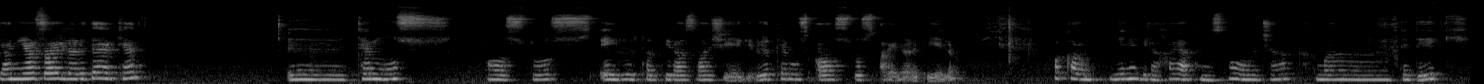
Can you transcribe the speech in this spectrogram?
Yani yaz ayları derken e, Temmuz, Ağustos, Eylül tabi biraz daha şeye giriyor. Temmuz, Ağustos ayları diyelim. Bakalım yeni biri hayatınızda olacak mı dedik.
